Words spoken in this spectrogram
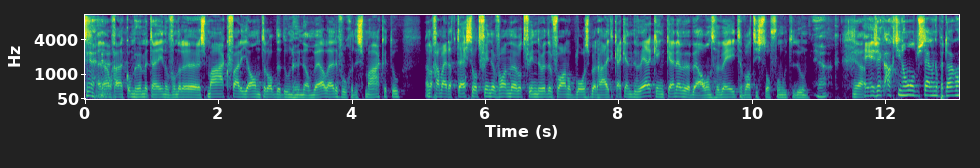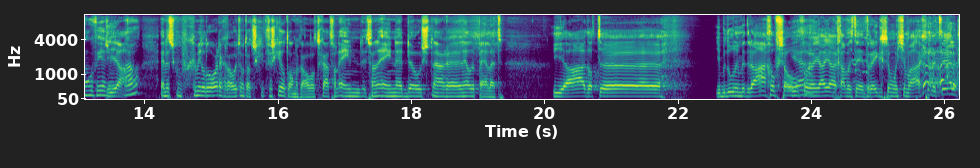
Ja, en dan gaan, komen we met een of andere smaakvariant erop. Dat doen hun dan wel. Hè. Dan voegen de smaken toe. En dan gaan wij dat testen. Wat vinden, van, wat vinden we ervan? Oplosbaarheid. Kijk, en de werking kennen we wel. Want we weten wat die stoffen moeten doen. Ja. ja. En je zegt 1800 bestellingen per dag ongeveer? Zo ja. Nou? En dat is gemiddelde orde groot. Want dat verschilt dan nogal. Het gaat van één, van één doos naar een hele pallet. Ja, dat... Uh je bedoeling bedragen of zo? Ja, of, uh, ja, ja gaan we meteen het rekensommetje maken natuurlijk.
